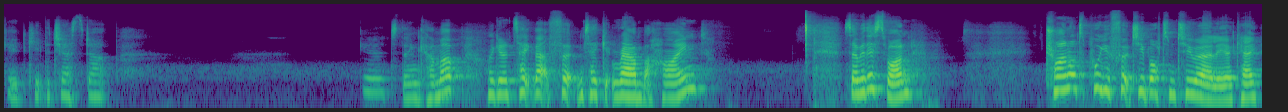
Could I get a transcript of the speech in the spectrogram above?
Good, keep the chest up. Good, then come up. We're gonna take that foot and take it round behind. So with this one, Try not to pull your foot to your bottom too early, okay?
